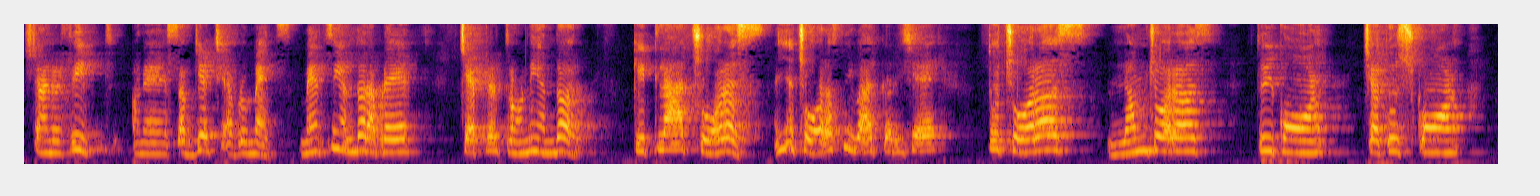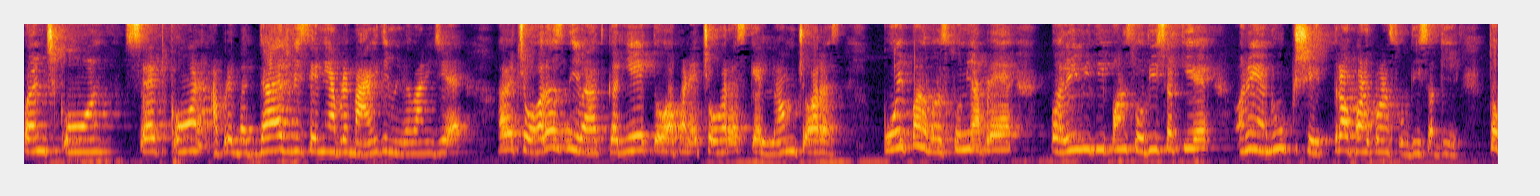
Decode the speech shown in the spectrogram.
સ્ટાન્ડર્ડ ફિફ્થ અને સબ્જેક્ટ છે આપણો મેથ્સ મેથ્સની અંદર આપણે ચેપ્ટર ત્રણની અંદર કેટલા ચોરસ, અહીંયા ચોરસની વાત કરી છે, તો ચોરસ, લંબચોરસ, ત્રિકોણ, ચતુષ્કોણ, પંચકોણ, ષટકોણ, આપણે બધા જ વિષયની આપણે માહિતી મેળવવાની છે. હવે ચોરસની વાત કરીએ તો આપણે ચોરસ કે લંબચોરસ કોઈ પણ વસ્તુની આપણે પરિમિતિ પણ શોધી શકીએ અને એનું ક્ષેત્રફળ પણ શોધી શકીએ. તો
